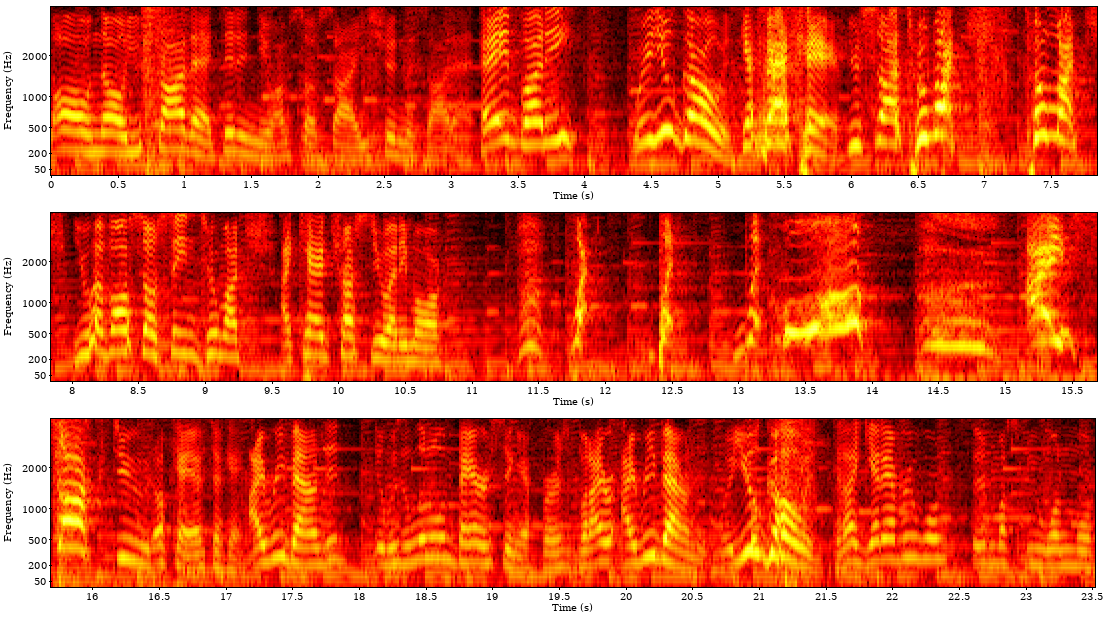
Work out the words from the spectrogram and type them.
Oh no, you saw that, didn't you? I'm so sorry. You shouldn't have saw that. Hey, buddy. Where you going? Get back here. You saw too much. Too much. You have also seen too much. I can't trust you anymore. what? What? What? Whoa! I suck, dude. Okay, it's okay. I rebounded. It was a little embarrassing at first, but I, I rebounded. Where you going? Did I get everyone? There must be one more.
